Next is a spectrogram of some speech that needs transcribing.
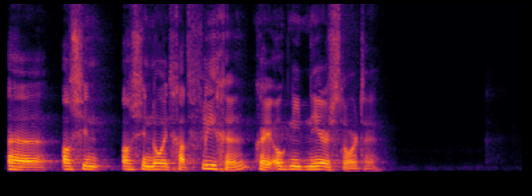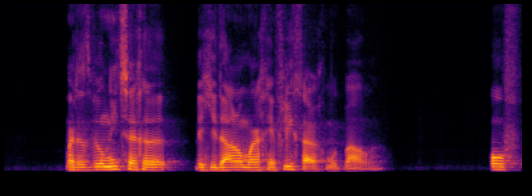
eh, als, je, als je nooit gaat vliegen, kan je ook niet neerstorten. Maar dat wil niet zeggen dat je daarom maar geen vliegtuig moet bouwen. Of,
